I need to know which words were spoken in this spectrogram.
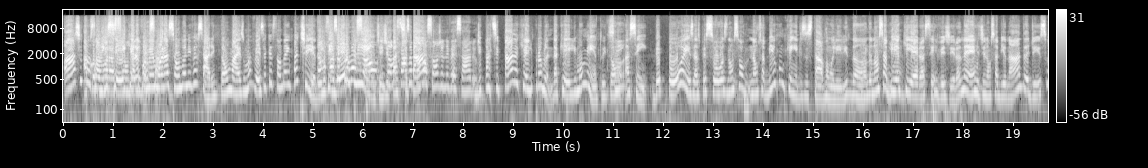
a situação em si, que era a comemoração do aniversário. Então, mais uma vez, a questão da empatia, então, de entender o cliente, então de participar de aniversário. De participar daquele problema, daquele momento. Então, Sim. assim, depois as pessoas não, so, não sabiam com quem eles estavam ali lidando, não sabia que era a cervejeira nerd, não sabia nada disso.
